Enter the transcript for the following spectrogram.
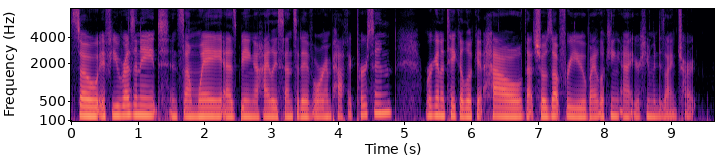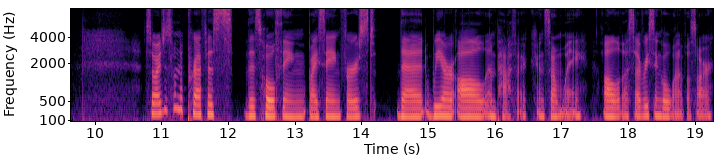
So, if you resonate in some way as being a highly sensitive or empathic person, we're going to take a look at how that shows up for you by looking at your human design chart. So, I just want to preface this whole thing by saying first that we are all empathic in some way. All of us, every single one of us are.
